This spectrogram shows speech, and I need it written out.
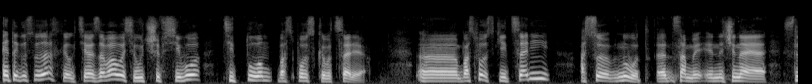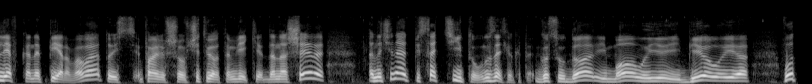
Это государство характеризовалось лучше всего титулом Боспорского царя. Э, Боспорские цари, ну вот, э, самые, начиная с Левкана I, то есть правившего в IV веке до нашей эры, начинают писать титул. Ну, знаете, как это? Государь, и малые, и белые. Вот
